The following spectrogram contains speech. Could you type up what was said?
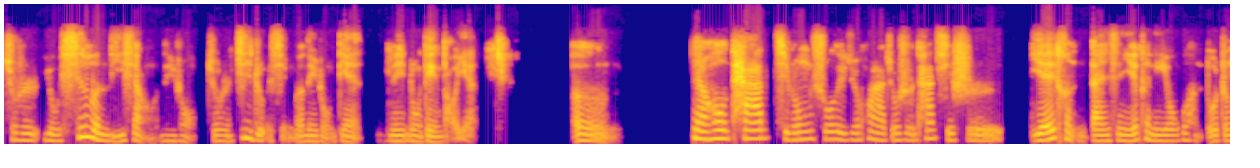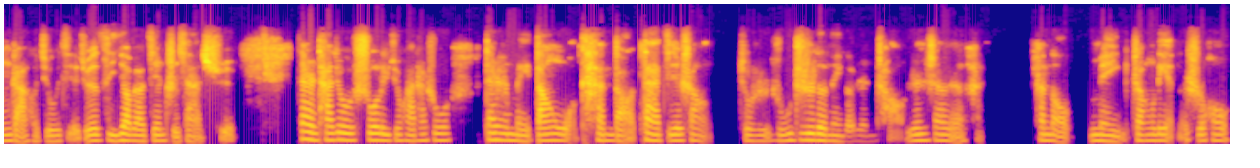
就是有新闻理想的那种，就是记者型的那种电那种电影导演。嗯，然后他其中说了一句话，就是他其实。也很担心，也肯定有过很多挣扎和纠结，觉得自己要不要坚持下去。但是他就说了一句话，他说：“但是每当我看到大街上就是如织的那个人潮，人山人海，看到每张脸的时候，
